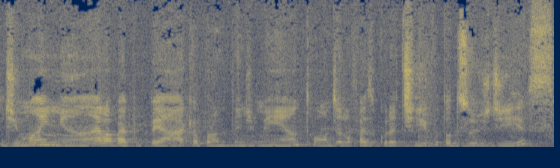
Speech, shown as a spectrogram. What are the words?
de manhã ela vai pro PA, que é o pronto atendimento, onde ela faz o curativo todos os dias.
